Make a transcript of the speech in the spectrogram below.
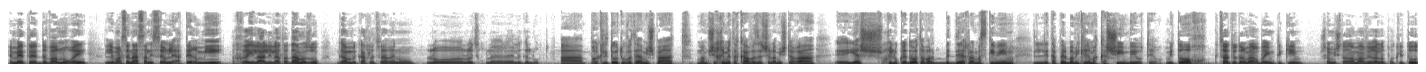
באמת דבר נוראי. למעשה נעשה ניסיון לאתר מי אחראי לעלילת הדם הזו, גם בכך לצערנו לא, לא הצליחו לגלות. הפרקליטות ובתי המשפט ממשיכים את הקו הזה של המשטרה. אה, יש חילוקי דעות, אבל בדרך כלל מסכימים לטפל במקרים הקשים ביותר. מתוך קצת יותר מ-40 תיקים שהמשטרה מעבירה לפרקליטות.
